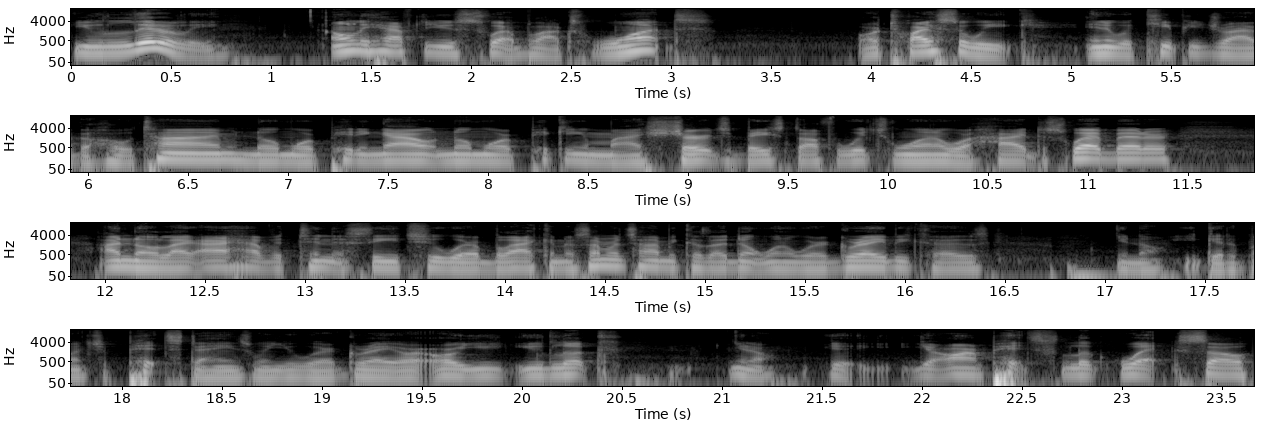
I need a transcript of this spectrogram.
you literally only have to use sweat blocks once or twice a week and it would keep you dry the whole time. No more pitting out, no more picking my shirts based off which one will hide the sweat better. I know like I have a tendency to wear black in the summertime because I don't want to wear gray because you know, you get a bunch of pit stains when you wear gray or or you you look, you know, your, your armpits look wet. So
